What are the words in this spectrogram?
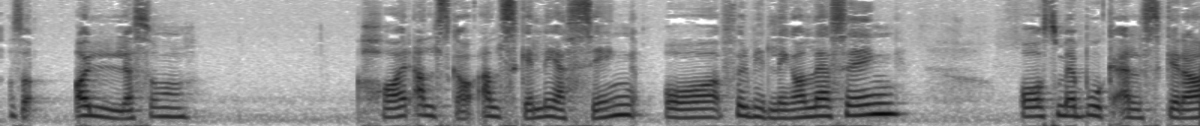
altså alle som har elska og elsker lesing og formidling av lesing, og som er bokelskere,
